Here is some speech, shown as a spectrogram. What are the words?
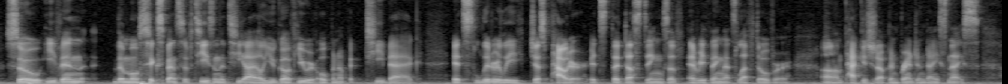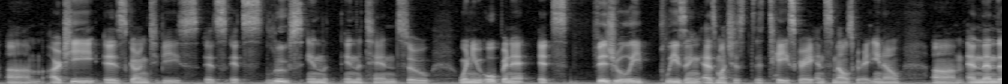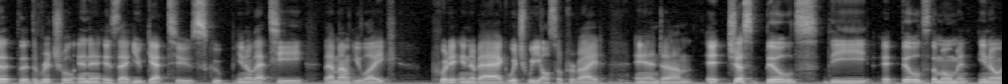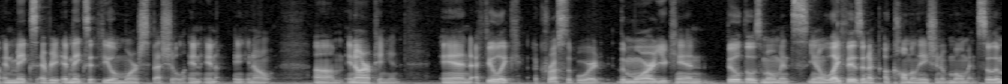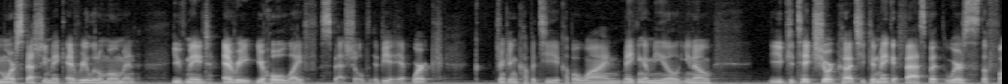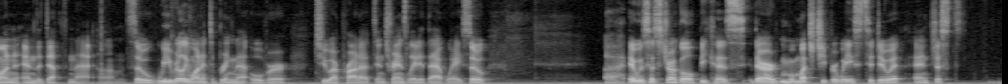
So even the most expensive teas in the tea aisle, you go if you were open up a tea bag, it's literally just powder. It's the dustings of everything that's left over, um, packaged up and branded nice, nice. Um, our tea is going to be it's it's loose in the in the tin, so when you open it, it's visually pleasing as much as it tastes great and smells great, you know. Um, and then the, the, the ritual in it is that you get to scoop, you know, that tea, the amount you like, put it in a bag, which we also provide. And um, it just builds the it builds the moment, you know, and makes every it makes it feel more special in in, in you know, um, in our opinion. And I feel like across the board, the more you can build those moments, you know, life is an, a culmination of moments. So the more special you make every little moment, you've made every your whole life special. It be at work, drinking a cup of tea, a cup of wine, making a meal. You know, you could take shortcuts, you can make it fast, but where's the fun and the depth in that? Um, so we really wanted to bring that over to our product and translate it that way. So uh, it was a struggle because there are much cheaper ways to do it and just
